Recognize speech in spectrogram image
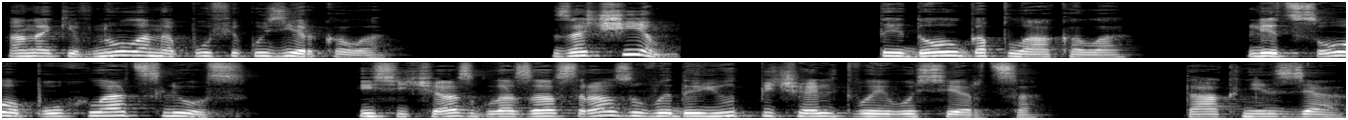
Она кивнула на пуфику зеркала. Зачем? Ты долго плакала. Лицо опухло от слез. И сейчас глаза сразу выдают печаль твоего сердца. Так нельзя.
